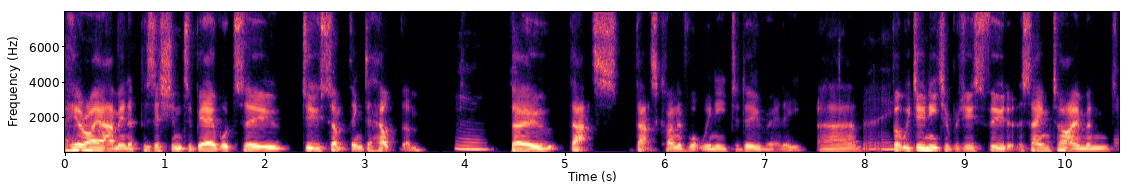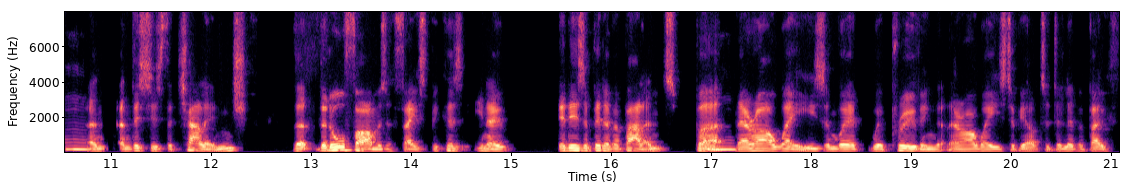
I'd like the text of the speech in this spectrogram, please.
Here I am in a position to be able to do something to help them. Mm. So that's that's kind of what we need to do, really. Um, right. But we do need to produce food at the same time, and mm. and and this is the challenge that that all farmers have faced because you know it is a bit of a balance, but mm. there are ways, and we're we're proving that there are ways to be able to deliver both.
